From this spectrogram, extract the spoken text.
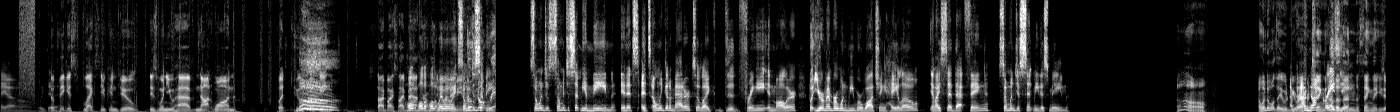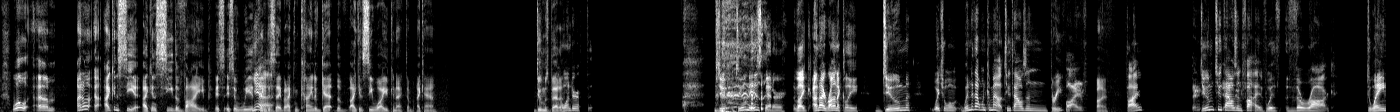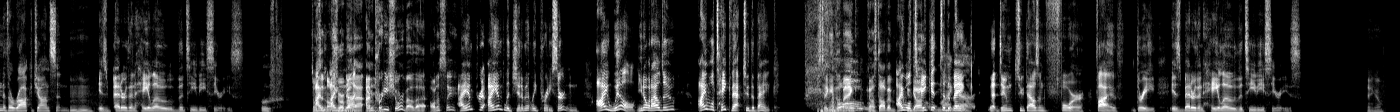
Hey, oh, we did. The it. biggest flex you can do is when you have not one, but two fucking side by side. Hold on, hold on, hold on. Wait, wait, wait. Someone No, just sent me. really. Someone just someone just sent me a meme, and it's it's only gonna matter to like the Fringy and Mahler. But you remember when we were watching Halo, and I said that thing? Someone just sent me this meme. Oh. I wonder what they would be I'm- I'm referencing other than the thing that you. Well, um, I don't. I- I can see it. I can see the vibe. It's it's a weird thing to say, but I can kind of get the. I can see why you'd connect them. I can. Doom was better. I wonder if Do- Doom is better. Like unironically, Doom. Which one? When did that one come out? Two thousand Three, Five. five. five. Think. Doom think 2005 with The Rock, Dwayne The Rock Johnson Mm-hmm. is better than Halo the TV series. Oof. Someone I'm- not I'm sure about not that. I'm pretty sure about that. Honestly. I am pre- I am legitimately pretty certain. I will. You know what I'll do? I will take that to the bank. He's taking it to the bank. Can't stop him. I will take it Oh to the my bank that Doom 2004, 5, 3 is better than Halo the TV series. There you go.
